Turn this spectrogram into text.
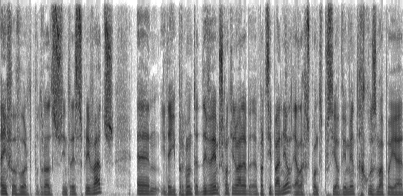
em favor de poderosos interesses privados, um, e daí pergunta: devemos continuar a, a, participar nele? Ela responde por si, obviamente: recuso-me a apoiar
